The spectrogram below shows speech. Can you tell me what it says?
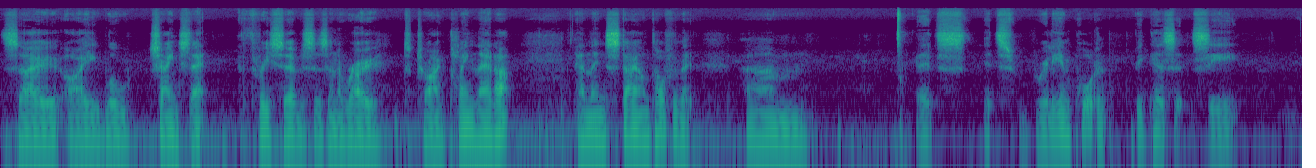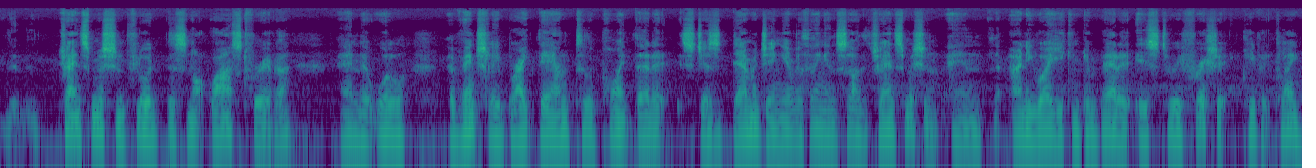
So I will change that three services in a row to try and clean that up and then stay on top of it. Um, it's it's really important because it's the, transmission fluid does not last forever, and it will eventually break down to the point that it's just damaging everything inside the transmission. And the only way you can combat it is to refresh it, keep it clean.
